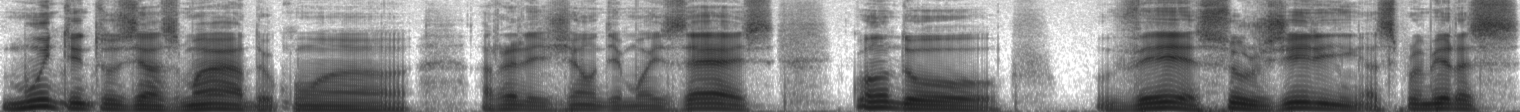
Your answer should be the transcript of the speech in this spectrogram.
muito entusiasmado com a, a religião de Moisés, quando vê surgirem as primeiras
